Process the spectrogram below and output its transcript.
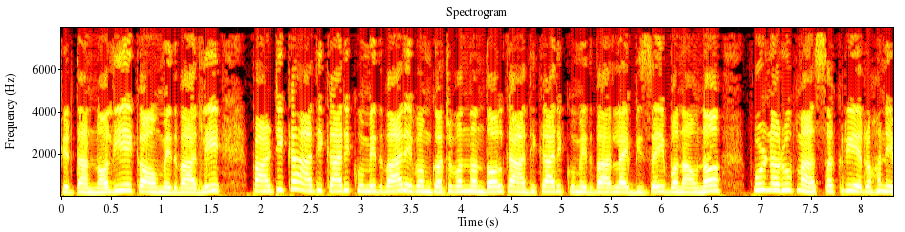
फिर्ता नलिएका उम्मेद्वारले पार्टीका आधिकारिक उम्मेद्वार एवं गठबन्धन दलका आधिकारिक उम्मेद्वारलाई विजयी बनाउन पूर्ण रूपमा सक्रिय रहने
